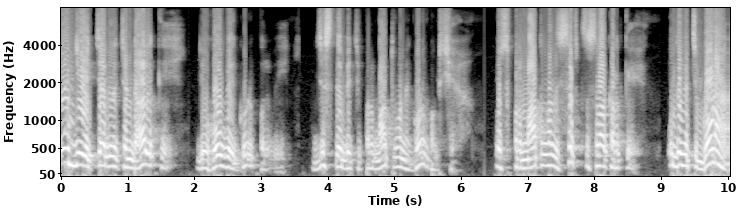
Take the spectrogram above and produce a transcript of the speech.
ਪੂਜੀਏ ਚਰਨ ਚੰਡਾਲ ਕੇ, ਜੋ ਹੋਵੇ ਗੁਣ ਪਰਵੀਨ। ਜਿਸ ਦੇ ਵਿੱਚ ਪਰਮਾਤਮਾ ਨੇ ਗੁਣ ਬਖਸ਼ਿਆ, ਉਸ ਪਰਮਾਤਮਾ ਦੀ ਸਿਫਤ ਸਲਾਹ ਕਰਕੇ ਉਹਦੇ ਵਿੱਚ ਗੁਣ ਹੈ।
